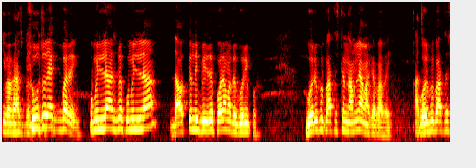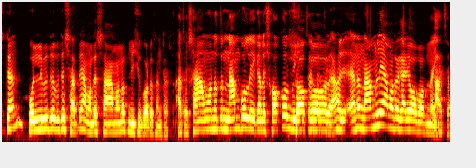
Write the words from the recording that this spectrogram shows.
কীভাবে আসবে শুধু একবারে কুমিল্লা আসবে কুমিল্লা দাউদকান্দি ব্রিজের পরে আমাদের গরিপুর গরিপুর বাস স্ট্যান্ড নামলে আমাকে পাবে। গরিপুর বাস স্ট্যান্ড পল্লী বিদ্যুতের সাথে আমাদের শাহ আমানত মিশুক অটো সেন্টার আচ্ছা শাহ আমানতের নাম বললে এখানে সকল সকল নামলে আমাদের গাড়ি অভাব নাই। আচ্ছা।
